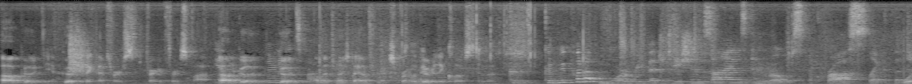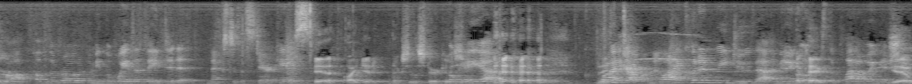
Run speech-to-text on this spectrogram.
Oh, good, Yeah, good. I think that first, very first spot. Yeah, Oh, they're- good, a good. spot. Oh, that's nice to have for next So spring. it'll be Good. really close to the. Could, could we put up more revegetation signs and ropes across like the Where? top of the road? I mean, the way that they did it next to the staircase. Yeah, I did it, next to the staircase. Okay, yeah. Good Why, job on that. why couldn't we do that? I mean, I know Okay. there's the plowing issue. Yeah,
